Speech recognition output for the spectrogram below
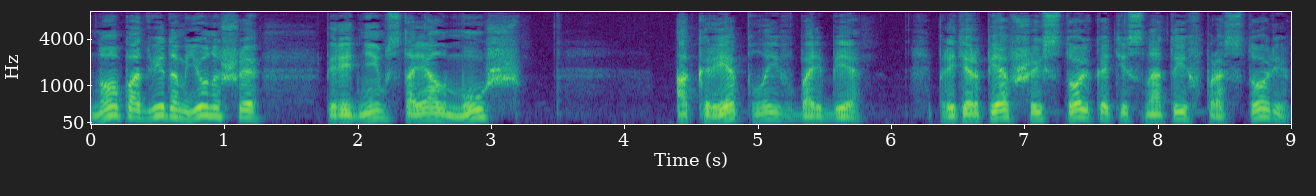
Но под видом юноши перед ним стоял муж, окреплый в борьбе, претерпевший столько тесноты в просторе,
